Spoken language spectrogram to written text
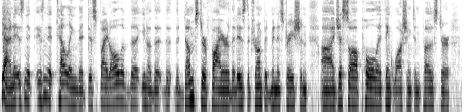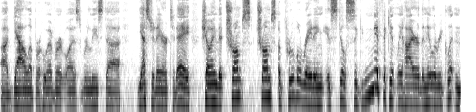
Yeah, and isn't it isn't it telling that despite all of the you know the, the, the dumpster fire that is the Trump administration, uh, I just saw a poll I think Washington Post or uh, Gallup or whoever it was released uh, yesterday or today showing that Trump's Trump's approval rating is still significantly higher than Hillary Clinton.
